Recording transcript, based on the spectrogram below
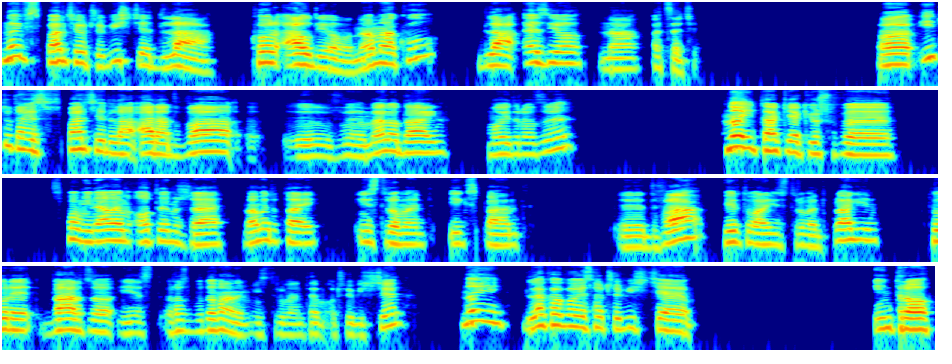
No i wsparcie oczywiście dla Core Audio na Macu, dla Ezio na PC. I tutaj jest wsparcie dla ARA 2 y, w Melodyne, moi drodzy. No i tak jak już w, wspominałem o tym, że mamy tutaj instrument Xpand y, 2, Virtual Instrument Plugin, który bardzo jest rozbudowanym instrumentem oczywiście. No i dla kogo jest oczywiście intro?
